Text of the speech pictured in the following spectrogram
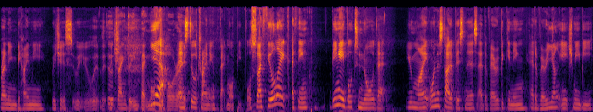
running behind me, which is Still which, trying to impact more yeah, people, right? and still trying to impact more people. So I feel like I think being able to know that you might want to start a business at the very beginning, at a very young age, maybe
